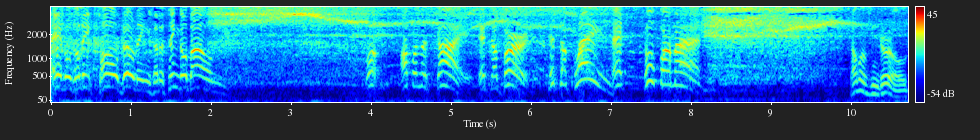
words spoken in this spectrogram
Able to leap tall buildings at a single bound. Look, up in the sky. It's a bird. It's a plane. It's Superman. Fellows and girls,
